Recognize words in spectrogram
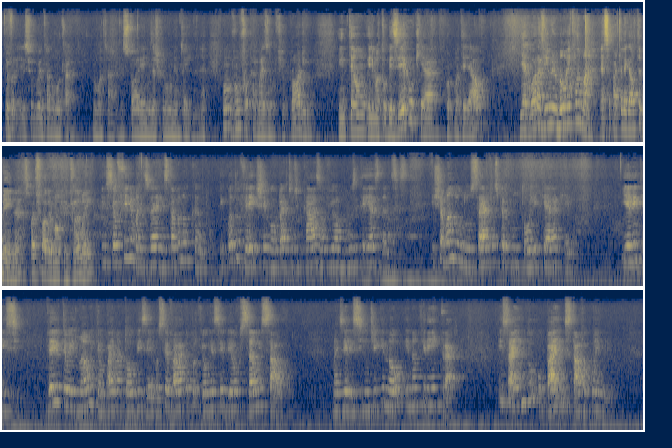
eu vou, isso eu vou entrar numa outra, numa outra história aí, mas acho que no momento ainda, né? Vamos, vamos focar mais no filho pródigo. Então ele matou o bezerro, que é o corpo material, e agora vem o irmão reclamar. Essa parte é legal também, né? Você pode falar do irmão que reclama aí? E seu filho mais velho estava no campo, e quando veio, chegou perto de casa, ouviu a música e as danças. E chamando um dos servos, perguntou-lhe que era aquilo. E ele disse: Veio teu irmão e teu pai matou o bezerro cevado porque o recebeu são e salvo. Mas ele se indignou e não queria entrar. E saindo, o pai estava com ele.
